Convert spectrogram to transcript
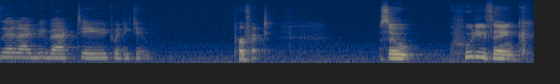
then I'd be back to twenty-two. Perfect. So, who do you think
